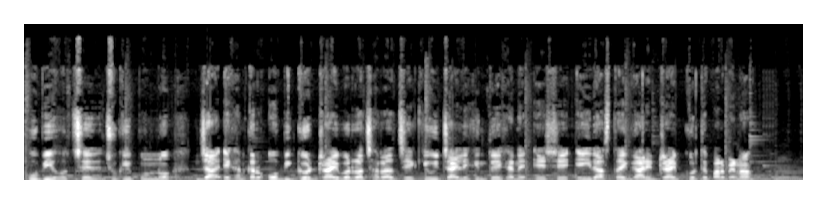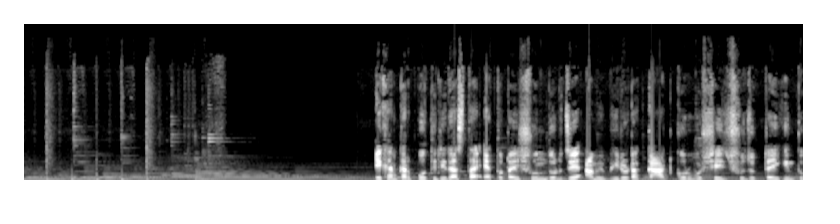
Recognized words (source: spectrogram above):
খুবই হচ্ছে ঝুঁকিপূর্ণ, যা এখানকার অভিজ্ঞ ড্রাইভাররা ছাড়া যে কেউই চাইলে কিন্তু এখানে এসে এই রাস্তায় গাড়ি ড্রাইভ করতে পারবে না। এখানকার প্রতিটি রাস্তা এতটাই সুন্দর যে আমি ভিডিওটা কাট করব, সেই সুযোগটাই কিন্তু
